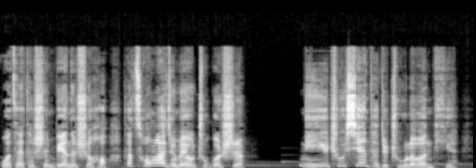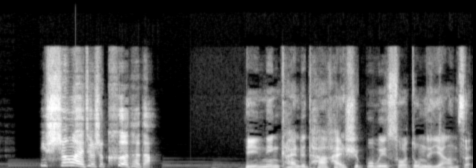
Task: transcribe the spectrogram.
我在他身边的时候，他从来就没有出过事，你一出现他就出了问题，你生来就是克他的。琳琳看着他还是不为所动的样子，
